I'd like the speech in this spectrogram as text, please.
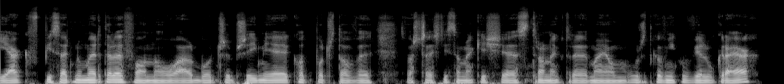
jak wpisać numer telefonu, albo czy przyjmie kod pocztowy, zwłaszcza jeśli są jakieś strony, które mają użytkowników w wielu krajach.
